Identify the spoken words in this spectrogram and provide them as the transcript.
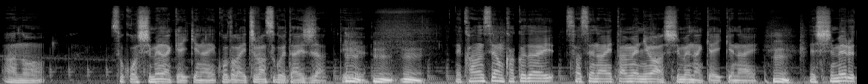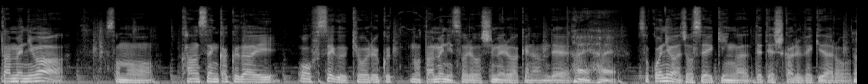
あのそこを閉めなきゃいけないことが一番すごい大事だってう。いう、で感染を拡大させないためには閉めなきゃいけない。うん。で閉めるためにはその感染拡大を防ぐ協力のためにそれを閉めるわけなんで、はいはい。そこには助成金が出てしかるべきだろうって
